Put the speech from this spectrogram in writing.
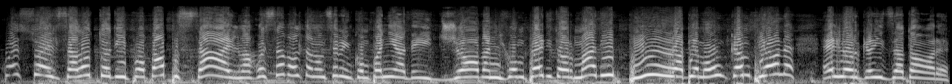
Questo è il salotto di Pop-Up Style, ma questa volta non siamo in compagnia dei giovani competitor, ma di più. Abbiamo un campione e l'organizzatore,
